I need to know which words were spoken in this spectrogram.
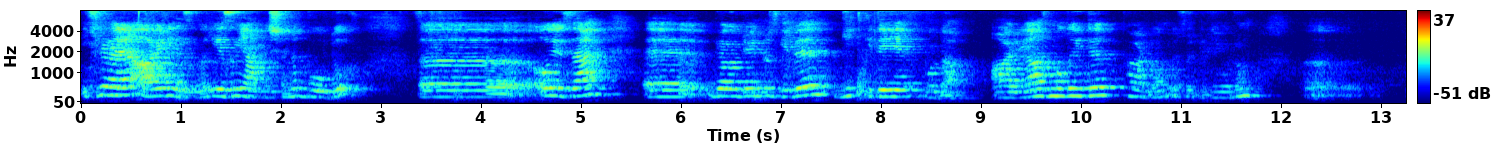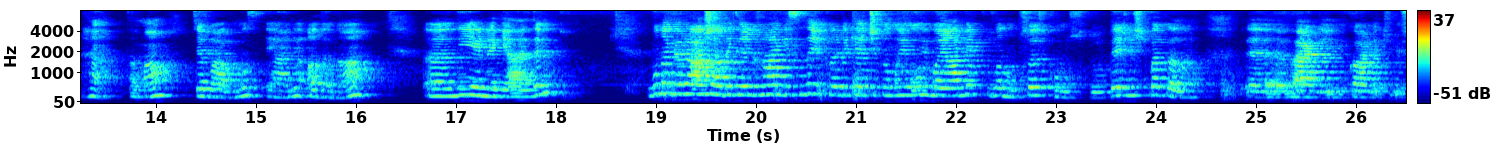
İkilemeler ayrı yazılır. Yazım yanlışını bulduk. E, o yüzden e, gördüğünüz gibi gitgideyi burada ayrı yazmalıydı. Pardon özür diliyorum. E, heh, tamam. Cevabımız yani Adana. E, diğerine geldim. Buna göre aşağıdakilerin hangisinde yukarıdaki açıklamaya uymayan bir kullanım söz konusudur demiş. Bakalım e, verdiği yukarıdaki bir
